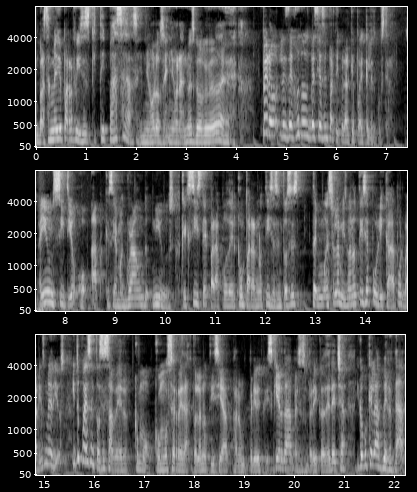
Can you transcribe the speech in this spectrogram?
vas a medio párrafo y dices, ¿qué te pasa, señor o señora? No es... Pero les dejo dos bestias en particular que puede que les gusten. Hay un sitio o app que se llama Ground News que existe para poder comparar noticias. Entonces te muestra la misma noticia publicada por varios medios y tú puedes entonces saber cómo, cómo se redactó la noticia para un periódico izquierda versus un periódico de derecha y como que la verdad,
